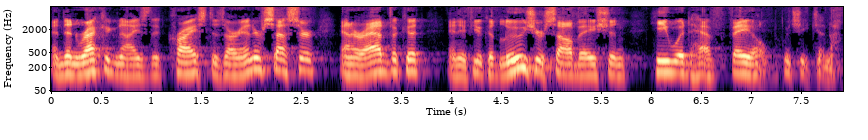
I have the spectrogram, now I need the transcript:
and then recognize that Christ is our intercessor and our advocate and if you could lose your salvation, he would have failed, which he cannot.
